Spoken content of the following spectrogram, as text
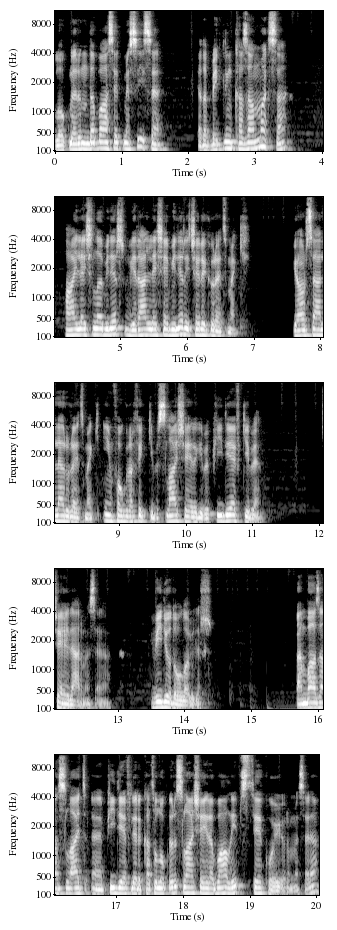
bloglarında bahsetmesi ise ya da backlink kazanmaksa paylaşılabilir, viralleşebilir içerik üretmek. Görseller üretmek, infografik gibi, slideshare gibi, pdf gibi şeyler mesela. Video da olabilir. Ben bazen slide, e, pdf'leri, katalogları slideshare'e bağlayıp siteye koyuyorum mesela.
